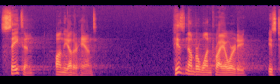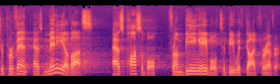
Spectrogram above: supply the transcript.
Satan, on the other hand, his number one priority is to prevent as many of us as possible from being able to be with God forever.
